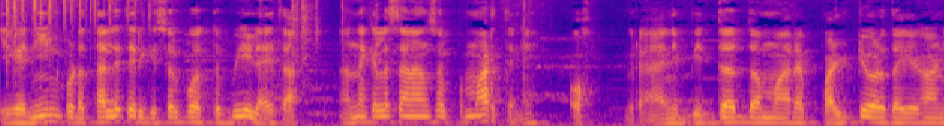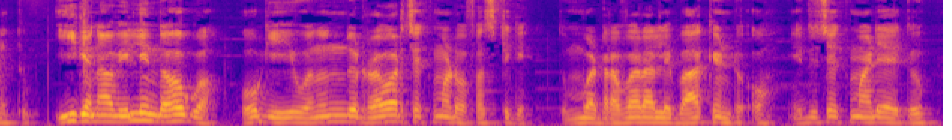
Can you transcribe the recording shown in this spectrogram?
ಈಗ ನೀನು ಕೂಡ ತಲೆ ತಿರುಗಿ ಸ್ವಲ್ಪ ಹೊತ್ತು ಬೀಳ, ಆಯ್ತಾ? ನನ್ನ ಕೆಲಸ ನಾನು ಸ್ವಲ್ಪ ಮಾಡ್ತೇನೆ. ಓಹ್ ಗ್ರ್ಯಾನಿ ಬಿದ್ದದ್ದ ಮಾರೆ ಪಲ್ಟಿ ಹೊಡೆದಾಗೆ ಕಾಣಿತು. ಈಗ ನಾವು ಇಲ್ಲಿಂದ ಹೋಗುವ. ಹೋಗಿ ಒಂದೊಂದು ಡ್ರವರ್ ಚೆಕ್ ಮಾಡುವ ಫಸ್ಟಿಗೆ ತುಂಬ ಡ್ರವರಲ್ಲಿ ಬಾಕಿ ಉಂಟು. ಓಹ್, ಇದು ಚೆಕ್ ಮಾಡಿ ಆಯಿತು.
